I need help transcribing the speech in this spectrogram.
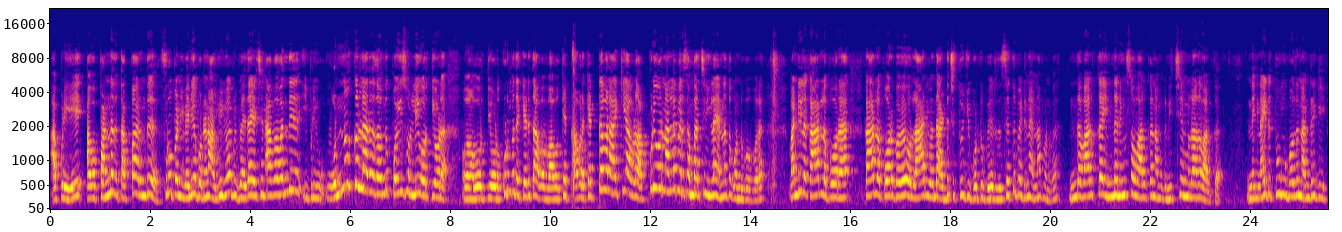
அப்படி அவ பண்ணது தப்பா இருந்து ப்ரூவ் பண்ணி வெளியே போட்டேன்னா ஐயோ இப்படி இதாயிடுச்சுன்னு அவ வந்து இப்படி ஒண்ணுக்கு இல்லாதத வந்து பொய் சொல்லி ஒருத்தியோட ஒருத்தியோட குடும்பத்தை கெடுத்து அவ அவ கெட் அவளை கெட்டவளாக்கி அவளை அப்படி ஒரு நல்ல பேர் சம்பாரிச்சு நீ என்னத்தை கொண்டு போக போற? வண்டியில கார்ல போற கார்ல போறப்பவே ஒரு லாரி வந்து அடிச்சு தூக்கி போட்டு போயிருது. செத்து போயிட்டுன்னா என்ன பண்ணுவ? இந்த வாழ்க்கை இந்த நிமிஷம் வாழ்க்கை நமக்கு நிச்சயம் இல்லாத வாழ்க்கை. இன்னைக்கு நைட்டு தூங்கும்போது நன்றிக்கு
